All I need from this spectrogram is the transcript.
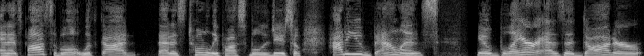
And it's possible with God, that is totally possible to do. So, how do you balance? You know, Blair as a daughter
